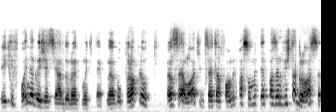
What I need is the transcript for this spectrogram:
e que foi negligenciada durante muito tempo. Né? O próprio Ancelotti, de certa forma, ele passou muito tempo fazendo vista grossa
